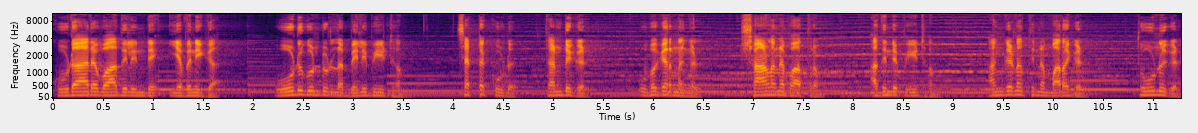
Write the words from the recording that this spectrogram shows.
കൂടാരവാതിലിന്റെ യവനിക ഓടുകൊണ്ടുള്ള ബലിപീഠം ചട്ടക്കൂട് തണ്ടുകൾ ഉപകരണങ്ങൾ ഷാളനപാത്രം അതിന്റെ പീഠം അങ്കണത്തിന്റെ മറകൾ തൂണുകൾ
